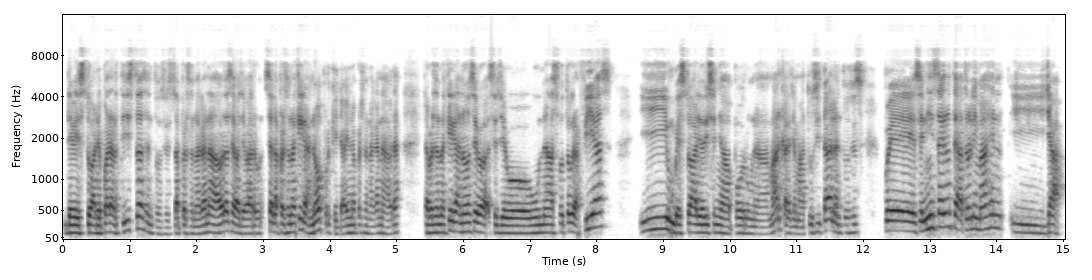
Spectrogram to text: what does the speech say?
de vestuario para artistas, entonces la persona ganadora se va a llevar, o sea, la persona que ganó, porque ya hay una persona ganadora, la persona que ganó se, va- se llevó unas fotografías y un vestuario diseñado por una marca llamada Tusitala, entonces, pues en Instagram Teatro de la Imagen y ya,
